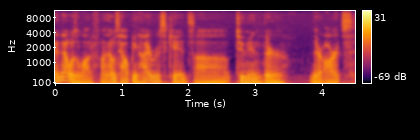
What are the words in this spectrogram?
And that was a lot of fun. That was helping high-risk kids uh, tune in their, their arts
